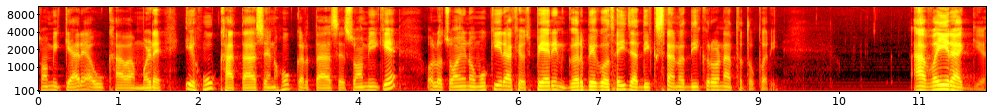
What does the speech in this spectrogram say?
સ્વામી, ક્યારે આવું ખાવા મળે? એ હું ખાતા હશે ને શું કરતા હશે? સ્વામી કે, ઓલો ચોઈનો મૂકી રાખ્યો છે, પહેરીને ઘર ભેગો થઈ જા, દીક્ષાનો દીકરો ના થતો ફરી. આ વૈરાગ્ય.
